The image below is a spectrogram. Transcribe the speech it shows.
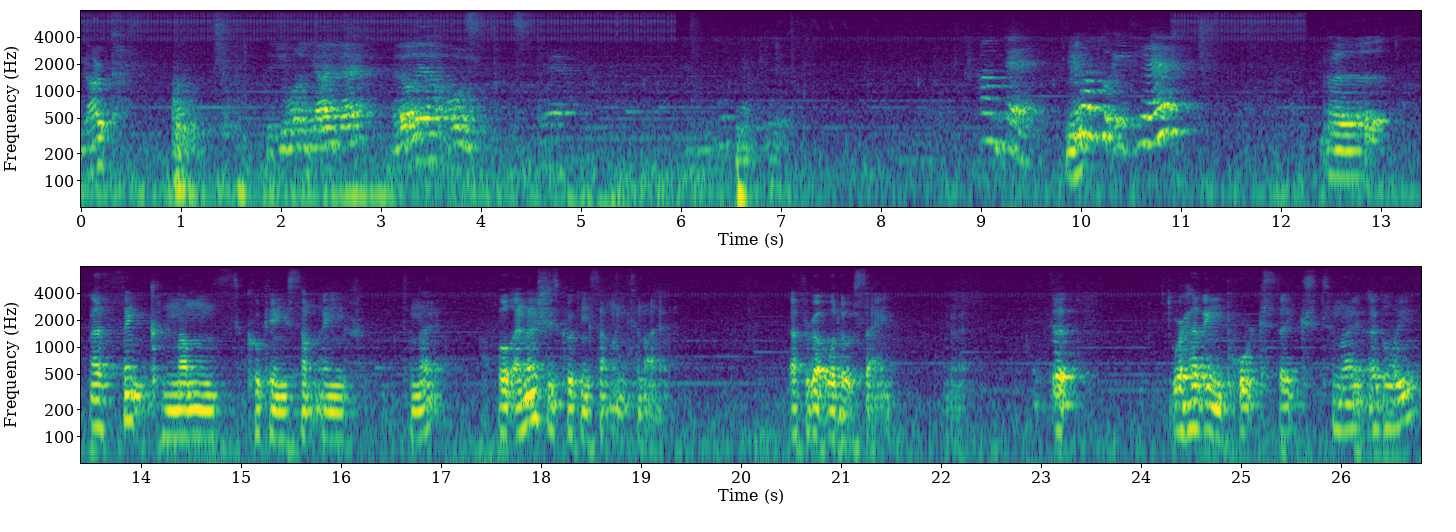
Nope. Did you want to go, Jack, earlier or? Hunter, you Hmm? want to eat here? Uh, I think Mum's cooking something tonight. Well, I know she's cooking something tonight. I forgot what I was saying. Uh, we're having pork steaks tonight, I believe.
